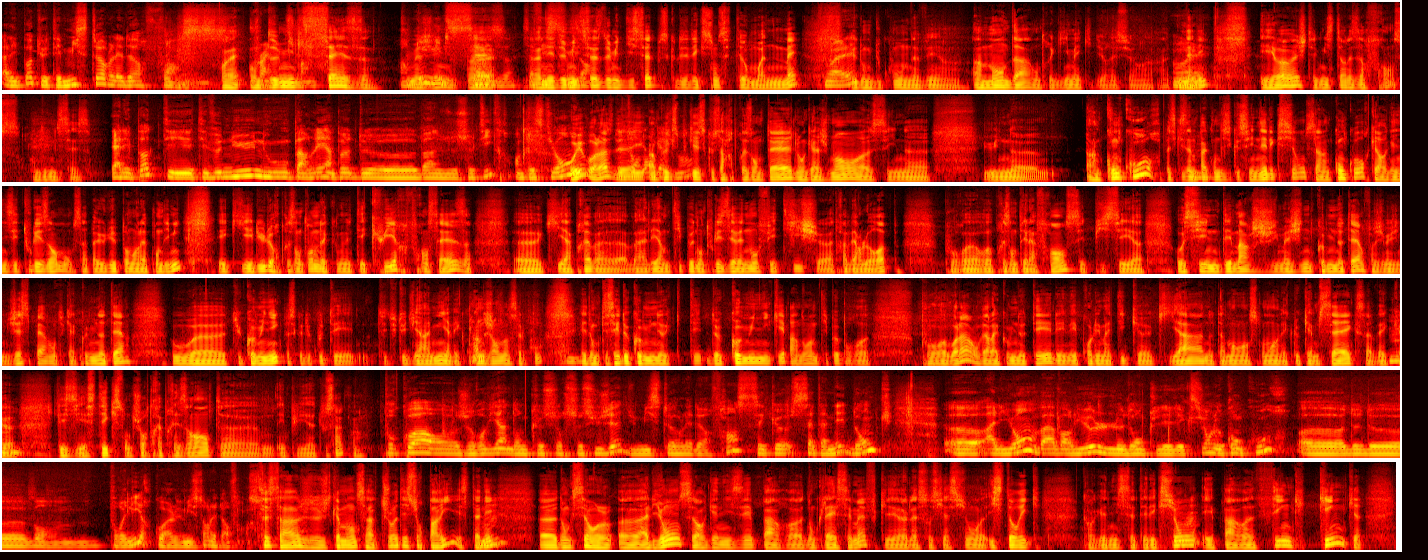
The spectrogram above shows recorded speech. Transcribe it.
À l'époque, tu étais Mister Leader France. Ouais, en France. 2016. En t'imagines 2016. Ouais. Année six ans. 2016-2017, parce que l'élection c'était au mois de mai. Ouais. Et donc du coup on avait un, un mandat, entre guillemets, qui durait sur euh, une Ouais. année. Et ouais, ouais j'étais Mister Laser France en 2016. Et à l'époque, tu es, venu nous parler un peu de, ben, de ce titre en question. Oui, voilà, un peu expliquer ce que ça représentait, l'engagement. euh, C'est une, une, euh, un concours, parce qu'ils n'aiment pas qu'on dise que c'est une élection, c'est un concours qui est organisé tous les ans. Bon, ça n'a pas eu lieu pendant la pandémie, et qui élu le représentant de la communauté queer française, euh, qui après va, va aller un petit peu dans tous les événements fétiches à travers l'Europe pour euh, représenter la France. Et puis c'est euh, aussi une démarche, j'imagine, communautaire, enfin j'imagine, j'espère en tout cas communautaire, où euh, tu communiques, parce que du coup t'es- t'es- tu deviens ami avec plein de gens d'un seul coup, et donc tu essayes de communiquer, de communiquer pardon, un petit peu pour, pour voilà, envers la communauté, les, les problématiques qu'il y a, notamment en ce moment avec le chemsex, avec Mhm. les IST qui sont toujours très présentes, et puis tout ça. Quoi. Pourquoi euh, je reviens donc sur ce sujet du Mister Leader France, c'est que cette année donc euh, à Lyon va avoir lieu le, donc l'élection, le concours euh, de, de- bon pour élire quoi le Mister Leader France. C'est ça, ju- jusqu'à maintenant ça a toujours été sur Paris, et cette année. Euh, donc c'est à Lyon, c'est organisé par donc la SMF, qui est l'association historique qui organise cette élection, Mhm. et par Think Kink,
